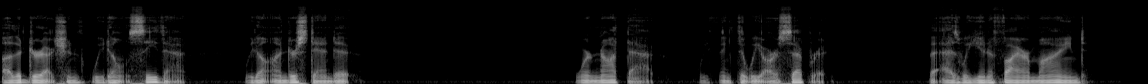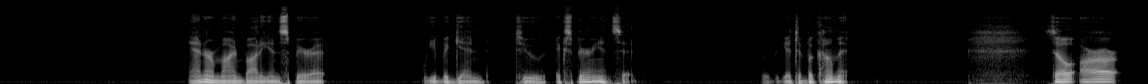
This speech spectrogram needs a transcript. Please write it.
other direction, we don't see that. We don't understand it. We're not that. We think that we are separate. But as we unify our mind and our mind, body, and spirit, we begin to experience it. We begin to become it. So our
